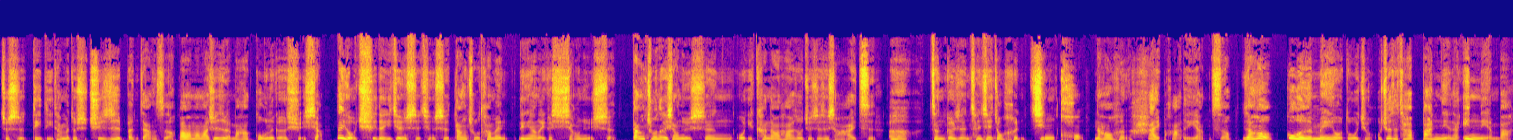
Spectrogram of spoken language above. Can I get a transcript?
就是弟弟，他们都是去日本这样子哦。爸爸妈妈去日本帮他顾那个学校。那有趣的一件事情是，当初他们领养了一个小女生。当初那个小女生，我一看到她的时候，就觉得小孩子，呃，整个人呈现一种很惊恐，然后很害怕的样子哦，然后。过了没有多久，我觉得她半年啊，一年吧，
